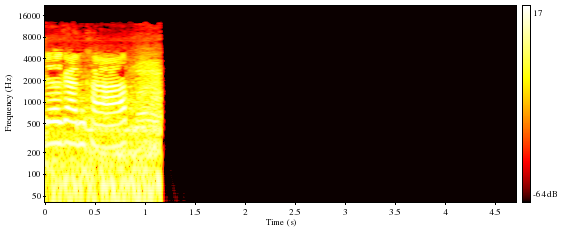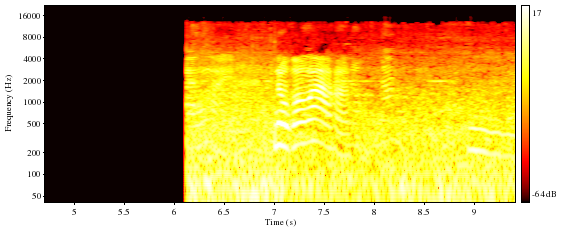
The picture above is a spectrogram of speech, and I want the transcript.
เจอกันครับหนูก็ว่าค่ะ อืม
